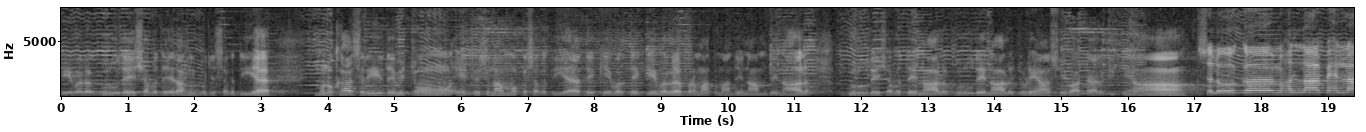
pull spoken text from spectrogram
ਕੇਵਲ ਗੁਰੂ ਦੇ ਸ਼ਬਦ ਦੇ ਰਾਹੀਂ ਬੁਝ ਸਕਦੀ ਹੈ। ਮਨੁੱਖਾ ਸਰੀਰ ਦੇ ਵਿੱਚੋਂ ਇਹ ਤਿਸਨਾ ਮੁੱਕ ਸਕਦੀ ਹੈ ਤੇ ਕੇਵਲ ਤੇ ਕੇਵਲ ਪਰਮਾਤਮਾ ਦੇ ਨਾਮ ਦੇ ਨਾਲ ਗੁਰੂ ਦੇ ਸ਼ਬਦ ਦੇ ਨਾਲ ਗੁਰੂ ਦੇ ਨਾਲ ਜੁੜਿਆਂ ਸੇਵਾ ਟਹਿਲ ਕੀਤਿਆਂ। ਸ਼ਲੋਕ ਮਹੱਲਾ ਪਹਿਲਾ।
